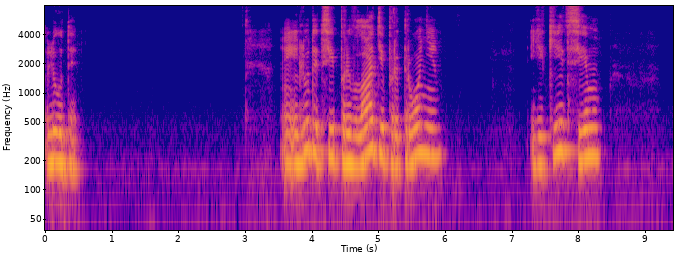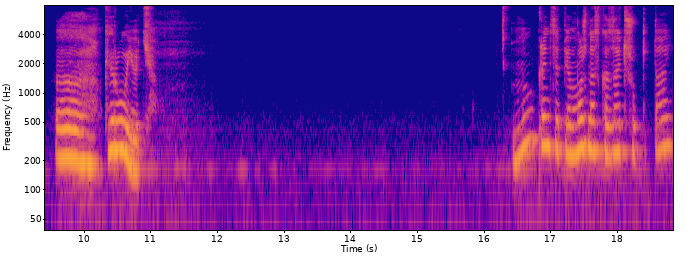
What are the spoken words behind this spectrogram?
люди. І люди ці при владі, при троні, які цим е, керують. Ну, в принципі, можна сказати, що Китай.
